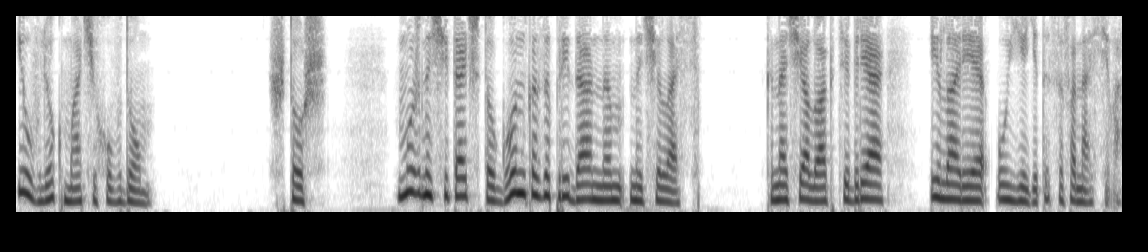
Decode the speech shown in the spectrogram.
и увлек мачеху в дом. Что ж, можно считать, что гонка за приданным началась. К началу октября Илария уедет из Афанасьева.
